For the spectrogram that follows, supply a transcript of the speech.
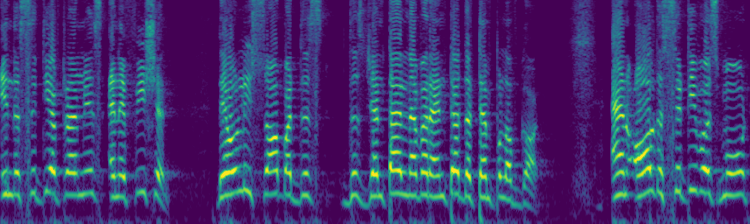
in the city of Tyrannus an Ephesian. They only saw, but this, this Gentile never entered the temple of God. And all the city was moved,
